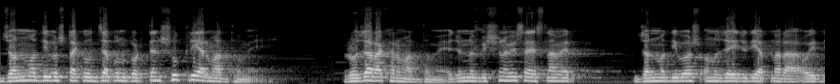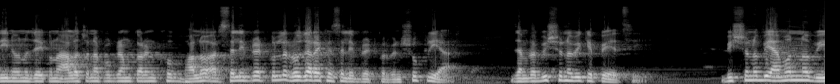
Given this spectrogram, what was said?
জন্ম দিবসটাকে উদযাপন করতেন শুক্রিয়ার মাধ্যমে, রোজা রাখার মাধ্যমে। এজন্য বিশ্বনবী ইসা ইসলামের জন্মদিবস অনুযায়ী যদি আপনারা ওই দিন অনুযায়ী কোনো আলোচনা প্রোগ্রাম করেন, খুব ভালো। আর সেলিব্রেট করলে রোজা রেখে সেলিব্রেট করবেন। শুক্রিয়া যে আমরা বিশ্বনবীকে পেয়েছি। বিশ্বনবী এমন নবী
